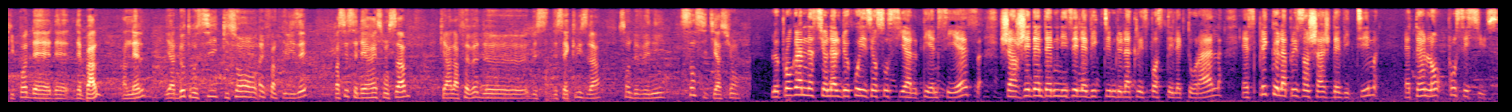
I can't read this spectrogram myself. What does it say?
qui portent des, des balles en elles. Il y a d'autres aussi qui sont infantilisés parce que c'est des responsables qui, à la faveur de, de, ces crises-là, sont devenus sans situation. Le programme national de cohésion sociale, PNCS, chargé d'indemniser les victimes de la crise post-électorale, explique que la prise en charge des victimes est un long processus.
